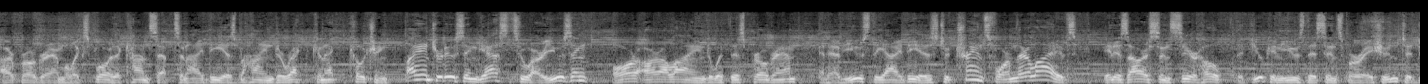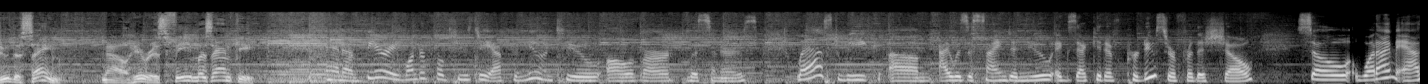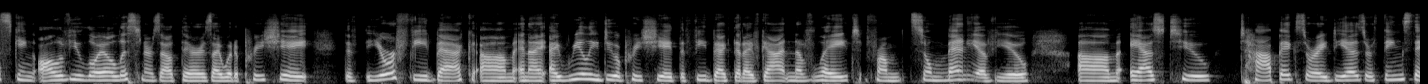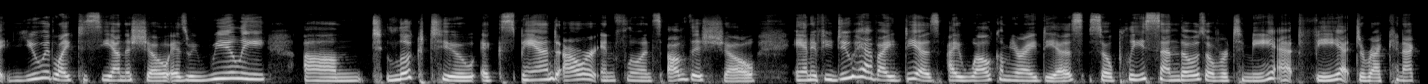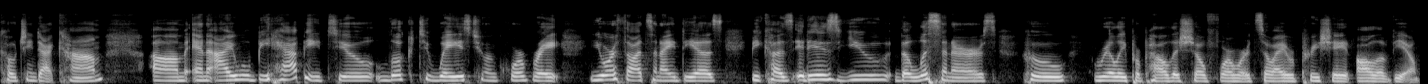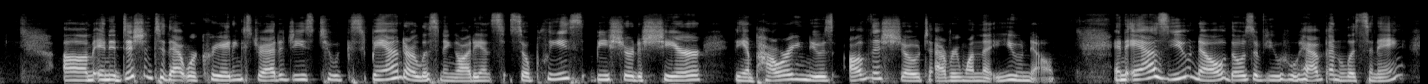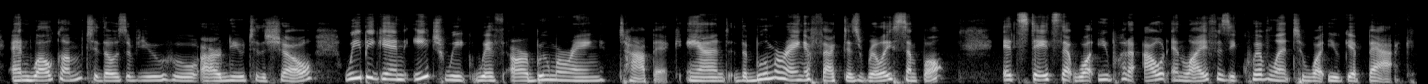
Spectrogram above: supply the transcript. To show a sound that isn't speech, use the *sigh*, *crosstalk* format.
Our program will explore the concepts and ideas behind Direct Connect coaching by introducing guests who are using or are aligned with this program and have used the ideas to transform their lives. It is our sincere hope that you can use this inspiration to do the same. Now, here is Fee Mazanke. And a very wonderful Tuesday afternoon to all of our listeners. Last week, um, I was assigned a new executive producer for this show. So, what I'm asking all of you loyal listeners out there is I would appreciate the, your feedback. Um, and I, I, really do appreciate the feedback that I've gotten of late from so many of you um, as to topics or ideas or things that you would like to see on the show as we really um, to look to expand our influence of this show. And if you do have ideas, I welcome your ideas. So please send those over to me at fee at directconnectcoaching.com. Um, and I will be happy to look to ways to incorporate your thoughts and ideas because it is you, the listeners, who really propel this show forward. So I appreciate all of you. Um, in addition to that, we're creating strategies to expand our listening audience. So please be sure to share the empowering news of this show to everyone that you know. And as you know, those of you who have been listening, and welcome to those of you who are new to the show, we begin each week with our boomerang topic. And the boomerang effect is really simple. It states that what you put out in life is equivalent to what you get back.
